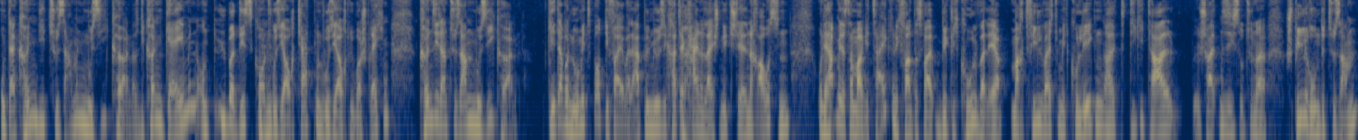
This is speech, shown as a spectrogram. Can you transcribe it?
Und dann können die zusammen Musik hören. Also die können gamen und über Discord, mhm. wo sie auch chatten und wo sie auch drüber sprechen, können sie dann zusammen Musik hören. Geht aber nur mit Spotify, weil Apple Music hat ja keinerlei Schnittstellen nach außen. Und er hat mir das dann mal gezeigt und ich fand, das war wirklich cool, weil er macht viel, weißt du, mit Kollegen halt digital schalten sie sich so zu einer Spielrunde zusammen.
